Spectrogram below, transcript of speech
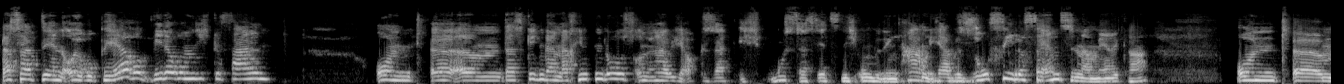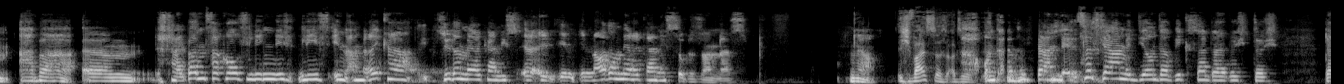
Das hat den Europäern wiederum nicht gefallen. Und äh, ähm, das ging dann nach hinten los und dann habe ich auch gesagt, ich muss das jetzt nicht unbedingt haben. Ich habe so viele Fans in Amerika. Und ähm, aber ähm, Schallplattenverkauf lief in Amerika, in Südamerika nicht, äh, in, in Nordamerika nicht so besonders. Ja. Ich weiß das, also. Und als ich dann letztes Jahr mit dir unterwegs war, dadurch, durch, da,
